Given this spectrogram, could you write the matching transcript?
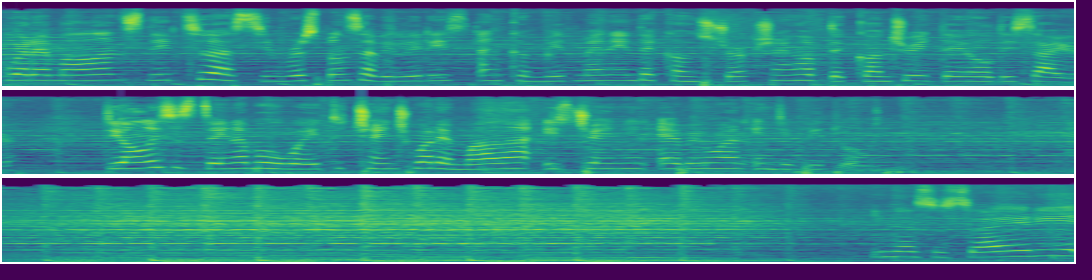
Guatemalans need to assume responsibilities and commitment in the construction of the country they all desire. The only sustainable way to change Guatemala is changing everyone individually. In a society,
